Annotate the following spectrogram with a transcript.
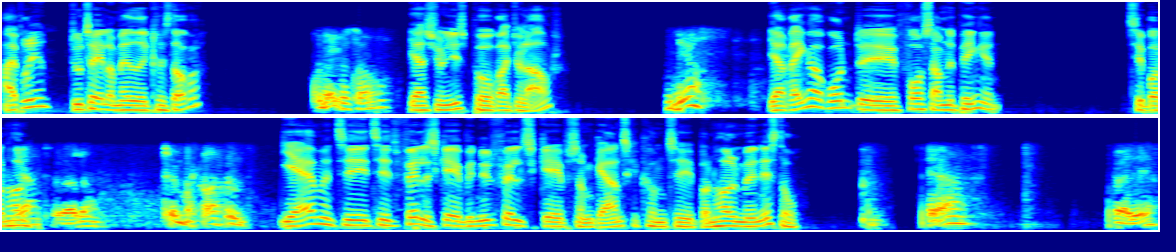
Hej Brian, du taler med Christoffer. Goddag, Christoffer. Jeg er journalist på Radio Loud. Ja. Jeg ringer rundt øh, for at samle penge ind til Bornholm. Ja, det er det. Til Bornholm. Ja, men til, til et fællesskab, et nyt fællesskab, som gerne skal komme til Bornholm med næste år. Ja. Hvad er det?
